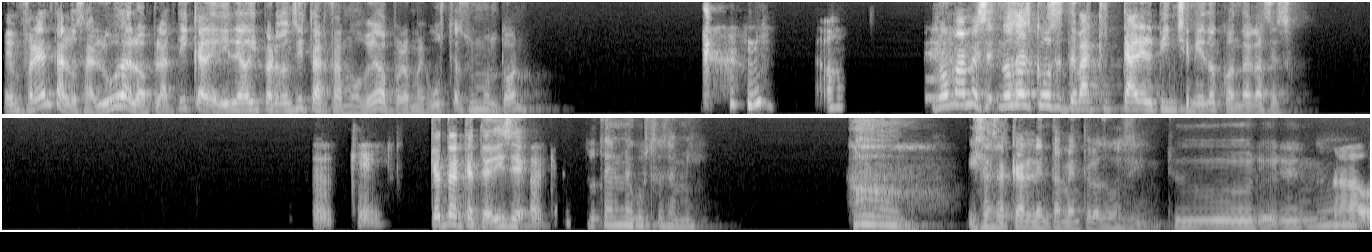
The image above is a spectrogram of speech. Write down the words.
Enfréntalo, salúdalo, platícale, dile, oye, perdón si tartamudeo, pero me gustas un montón. No. No mames, no sabes cómo se te va a quitar el pinche miedo cuando hagas eso. Ok. ¿Qué tal que te dice, tú también me gustas a mí? Y se acercan lentamente los dos así. No,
